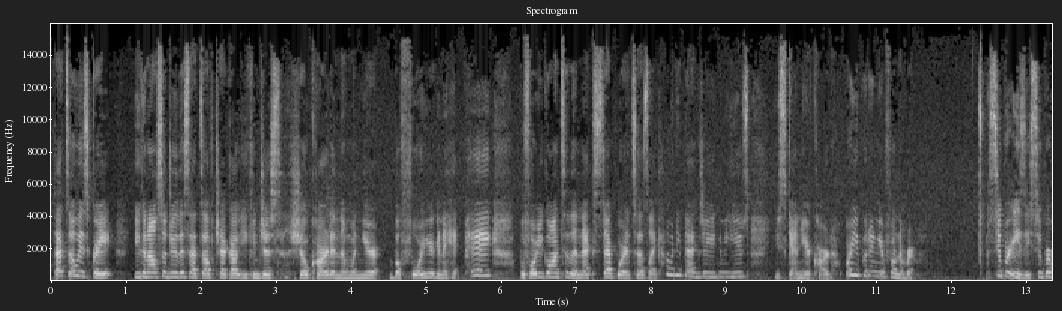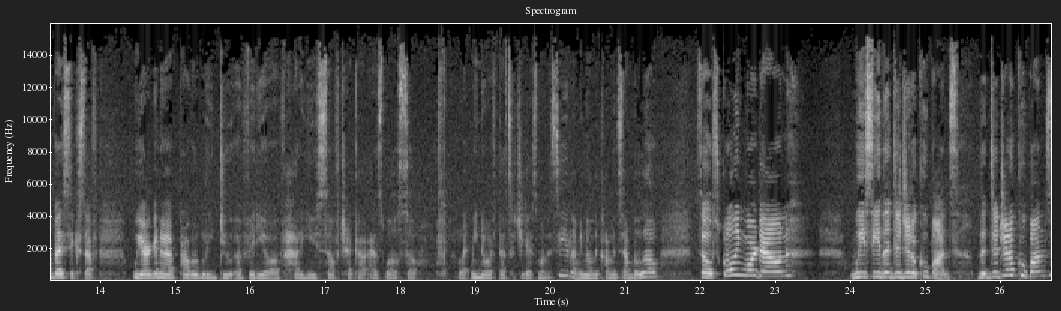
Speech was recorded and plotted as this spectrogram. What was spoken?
that's always great. You can also do this at self-checkout. You can just show card and then when you're, before you're going to hit pay, before you go on to the next step where it says like how many bags are you going to use, you scan your card or you put in your phone number. Super easy, super basic stuff. We are going to probably do a video of how to use self-checkout as well. So let me know if that's what you guys want to see. Let me know in the comments down below. So scrolling more down, we see the digital coupons. The digital coupons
